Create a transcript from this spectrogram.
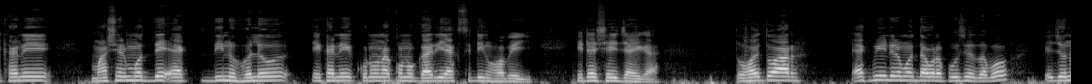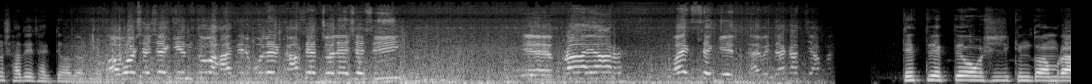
এখানে মাসের মধ্যে একদিন হলেও এখানে কোনো না কোনো গাড়ি অ্যাক্সিডেন্ট হবেই, এটা সেই জায়গা। তো হয়তো আর এক মিনিটের মধ্যে আমরা পৌঁছে যাব। এই জন্য সাথেই থাকতে হবে আপনাদের। অবশেষে কিন্তু হাতিরপুলের কাছে চলে এসেছি। প্রায় আর কয়েক সেকেন্ড। আমি দেখাচ্ছি দেখতে দেখতে অবশেষে কিন্তু আমরা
